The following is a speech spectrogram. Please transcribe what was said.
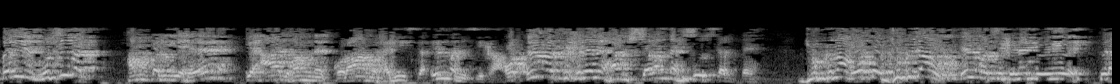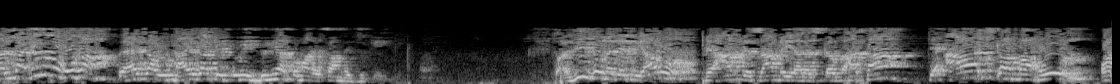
بڑی مصیبت ہم پر یہ ہے کہ آج ہم نے قرآن اور حدیث کا علم نہیں سیکھا اور علم سیکھنے میں ہم شرم محسوس کرتے ہیں۔ جھکنا ہو تو جھک جاؤ علم سیکھنے کے لیے، پھر اللہ علم ہوگا تو ایسا اٹھائے گا کہ پوری دنیا تمہارے سامنے جھکے گی۔ تو عزیزوں میرے پیاروں میں آپ کے سامنے یہ عرض کر رہا تھا کہ آج کا ماحول اور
